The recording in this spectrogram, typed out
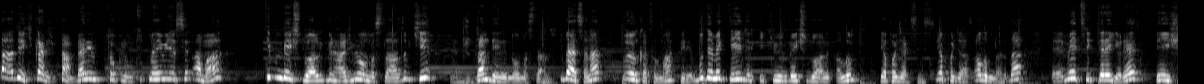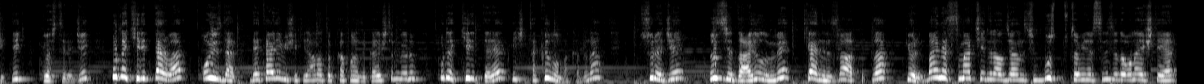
daha diyor ki kardeşim tamam benim tokenumu tutmayabilirsin ama 2500 dolarlık bir hacmin olması lazım ki yani cüzdan değerinde olması lazım ki ben sana bu ön katılma hak vereyim. Bu demek değildir ki 2500 dolarlık alım yapacaksınız. Yapacağız alımları da e, metriklere göre değişiklik gösterecek. Burada kilitler var. O yüzden detaylı bir şekilde anlatıp kafanızı karıştırmıyorum. Burada kilitlere hiç takılmamak adına sürece hızlıca dahil olun ve kendiniz rahatlıkla görün. Binance Smart Chain'leri alacağınız için boost tutabilirsiniz ya da ona eşdeğer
